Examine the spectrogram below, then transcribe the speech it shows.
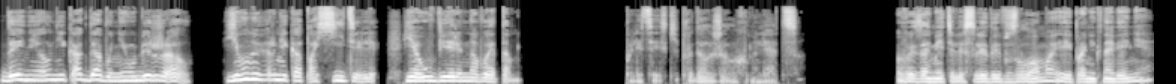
Дэниел никогда бы не убежал. Его наверняка похитили. Я уверена в этом». Полицейский продолжал ухмыляться. «Вы заметили следы взлома и проникновения?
